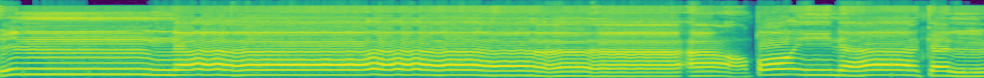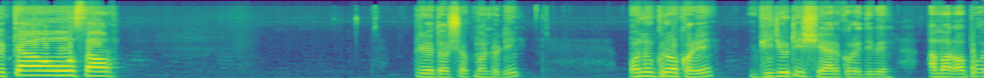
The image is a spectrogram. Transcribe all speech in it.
إنا أعطيناك الكوثر প্রিয় দর্শক মণ্ডলী অনুগ্রহ করে ভিডিওটি শেয়ার করে দিবেন আমার অপর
